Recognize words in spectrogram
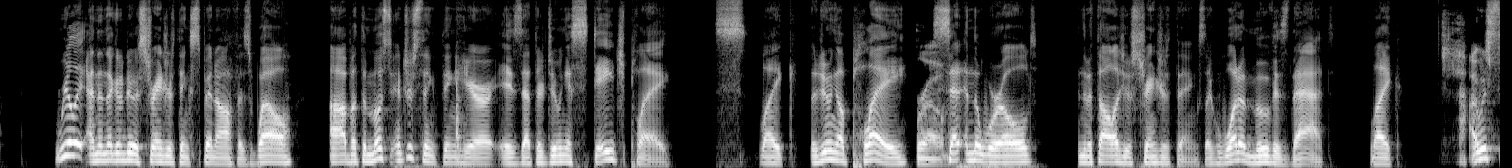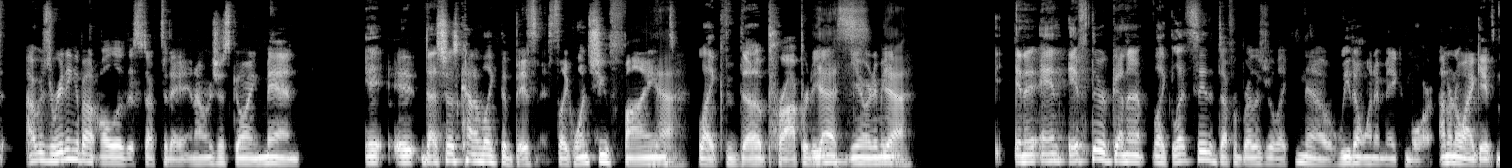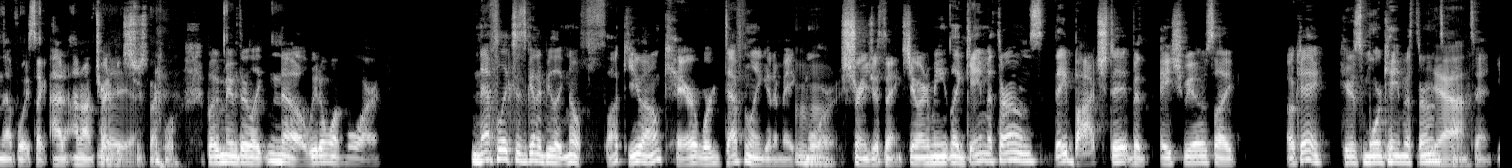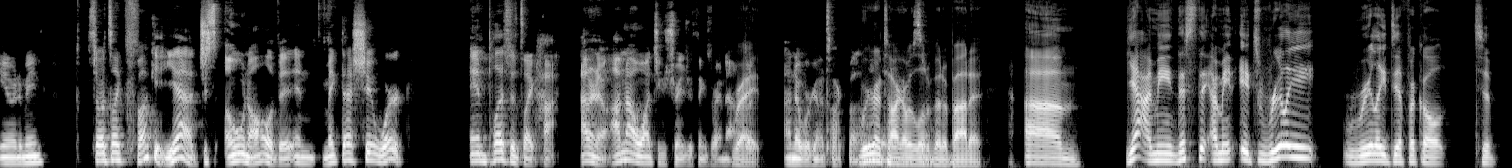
Really, and then they're going to do a Stranger Things spin-off as well. Uh, but the most interesting thing here is that they're doing a stage play. S- Like they're doing a play Bro. set in the world in the mythology of Stranger Things. Like what a move is that? Like I was I was reading about all of this stuff today, and I was just going, man, it, it that's just kind of like the business. Like once you find Yeah. like the property, yes, you know what I mean. Yeah, And and if they're gonna like, let's say the Duffer Brothers are like, no, we don't want to make more. I don't know why I gave them that voice. Like I, I'm not trying Yeah, to be yeah. disrespectful, but maybe they're like, no, we don't want more. Netflix is to be like, no, fuck you. I don't care. We're definitely to make Mhm. more Stranger Things. You know what I mean? Like Game of Thrones, they botched it, but HBO's like, okay, here's more Game of Thrones Yeah. content. You know what I mean? So it's like, fuck it. Yeah, just own all of it and make that shit work. And plus, it's like hot. I don't know. I'm not watching Stranger Things right now. right. I know we're going to talk about. it We're going to talk a little bit about it. Um, yeah, I mean, this thing, I mean, it's really, really difficult to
